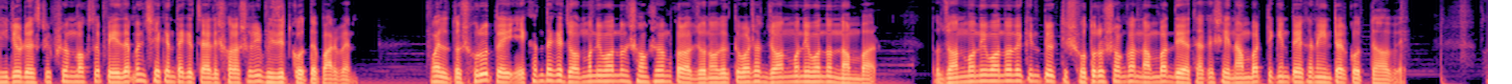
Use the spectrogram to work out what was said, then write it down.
ভিডিও ডেসক্রিপশন বক্সে পেয়ে যাবেন, সেখান থেকে চাইলে সরাসরি ভিজিট করতে পারবেন। ওয়েল তো শুরুতেই এখান থেকে জন্ম নিবন্ধন সংশোধন করার জন্য দেখতে পাচ্ছেন জন্ম নিবন্ধন নাম্বার তো জন্ম নিবন্ধনে কিন্তু একটি সতেরো সংখ্যার নাম্বার দেওয়া থাকে, সেই নাম্বারটি কিন্তু এখানে এন্টার করতে হবে। তো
